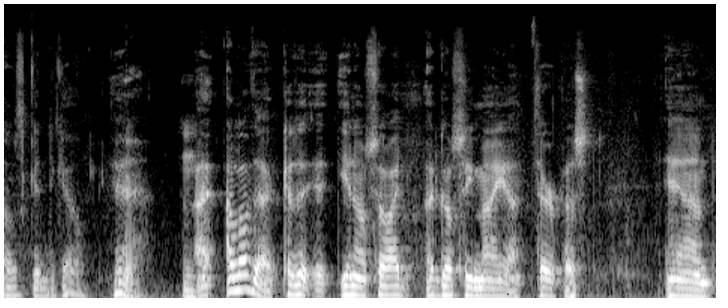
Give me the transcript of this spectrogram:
i was good to go. Yeah. I, I love that because, it, it- you know, so I'd, I'd go see my uh, therapist and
